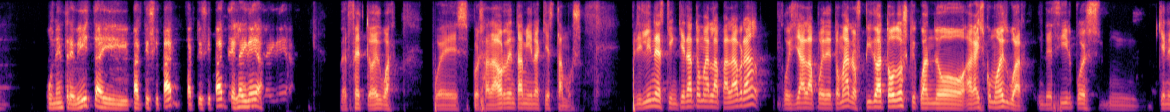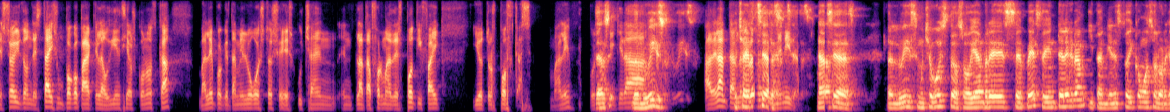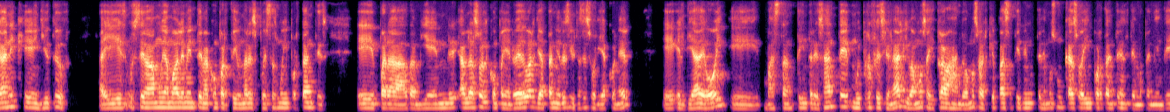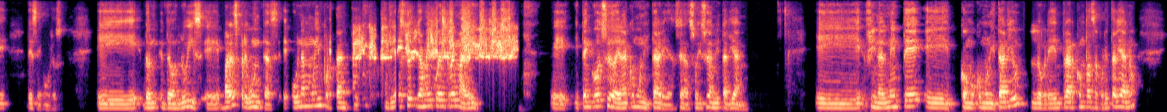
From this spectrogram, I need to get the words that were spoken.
una entrevista y participar, participar, que es la idea. Perfecto, Edward. Pues, pues a la orden también aquí estamos. Prilines, quien quiera tomar la palabra, pues ya la puede tomar. Os pido a todos que cuando hagáis como Edward, decir pues mm, quiénes sois, dónde estáis, un poco para que la audiencia os conozca, ¿vale? Porque también luego esto se escucha en, en plataformas de Spotify y otros podcasts, ¿vale? Pues si quiera... Don Luis. Adelante, Andrés. Muchas gracias. Bienvenido. Gracias. Don Luis, mucho gusto. Soy Andrés CP, estoy en Telegram y también estoy como Sol Organic en YouTube. Ahí usted muy amablemente me ha compartido unas respuestas muy importantes. Eh, para también hablar sobre el compañero Edward, ya también recibí asesoría con él eh, el día de hoy, eh, bastante interesante, muy profesional y vamos a ir trabajando, vamos a ver qué pasa, tenemos un caso ahí importante en el tema también de, de seguros. Don, don, Luis, varias preguntas, una muy importante, yo ya, ya me encuentro en Madrid y tengo ciudadanía comunitaria, o sea, soy ciudadano italiano. Finalmente, como comunitario, logré entrar con pasaporte italiano,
